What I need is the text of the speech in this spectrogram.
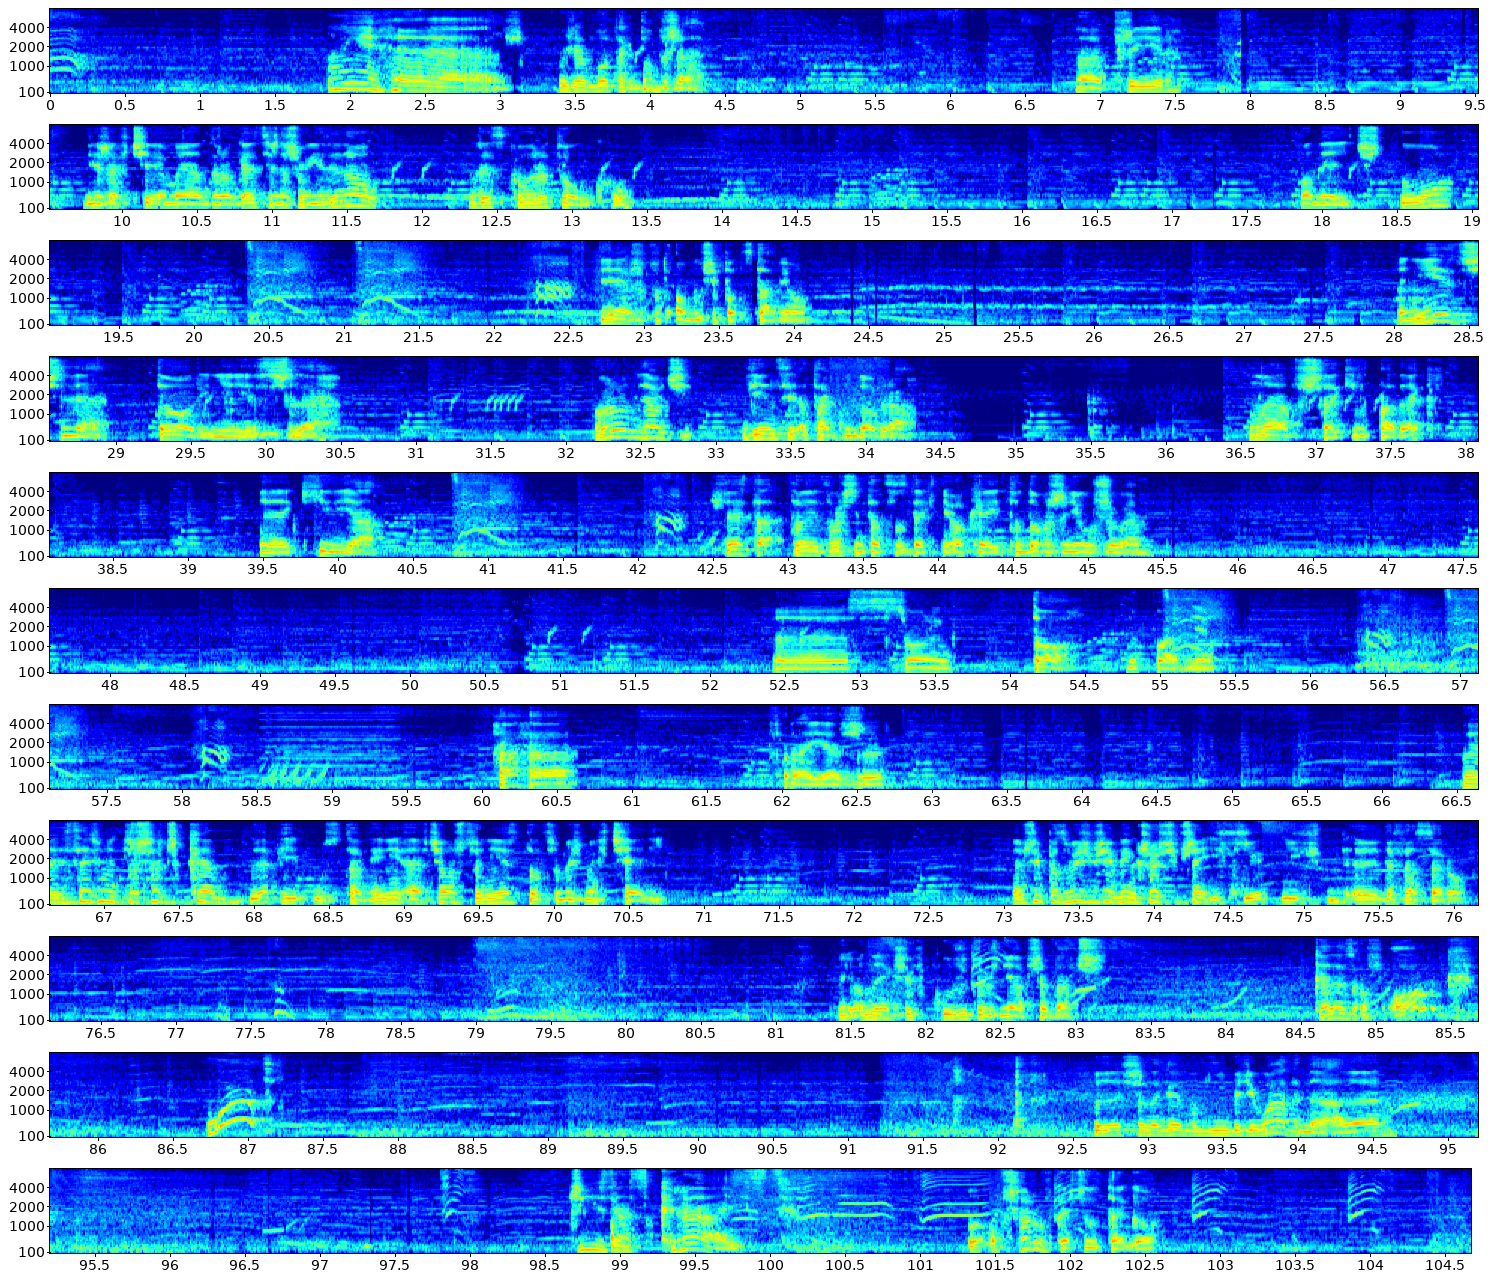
Nie, Później było tak dobrze. No, Freer. Wierzę w Ciebie, moja droga. Jesteś naszą jedyną deską ratunku. Podejdź tu. Wiedziałem, że pod obu się podstawią. Nie jest źle. W teorii nie jest źle. Wolę nie dał ci więcej ataku, dobra. Na wszelki wypadek. E, Kilia. To jest ta, to jest właśnie ta, co zdechnie. Okej, to dobrze, nie użyłem. Strolling. To, dokładnie. Frajerzy. No, jesteśmy troszeczkę lepiej ustawieni, ale wciąż to nie jest to, co byśmy chcieli. Znaczy pozbyliśmy się większości przynajmniej ich, ich e, defenserów. No i ona jak się wkurzy, to już nie ma przebacz. Goddess of Orc? Jeszcze na grę bogini będzie ładna, ale... Jesus Christ! Bo obszarówkę jeszcze do tego.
